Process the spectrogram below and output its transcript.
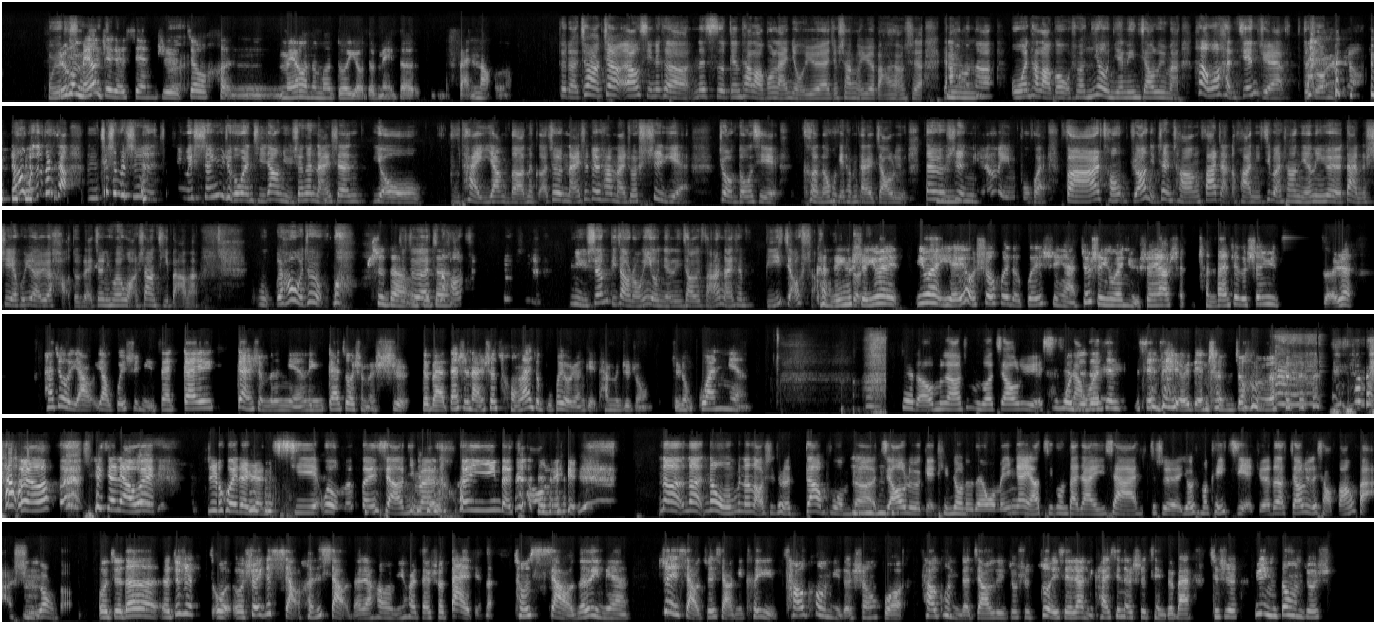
如果没有这个限制，就很没有那么多有的没的烦恼了。对的，就像就像 L C 那个那次跟她老公来纽约，就上个月吧，好像是。然后呢，我问她老公，我说你有年龄焦虑吗？她老公很坚决的说没有。然后我就在想，嗯，这是不是因为生育这个问题，让女生跟男生有不太一样的那个？就是男生对他们来说，事业这种东西。可能会给他们带来焦虑，但是是年龄不会，反而从只要你正常发展的话，你基本上年龄越越大，你的事业会越来越好，对不对？就你会往上提拔嘛。我然后我就哇，是的，就觉得真的好像是就是女生比较容易有年龄焦虑，反而男生比较少。肯定是因为因为也有社会的规训啊，就是因为女生要承承担这个生育责任，她就要要规训你在该。干什么的年龄该做什么事，对吧？但是男生从来就不会有人给他们这种这种观念。啊，对的，我们聊了这么多焦虑，谢谢两位。我觉得现现在有一点沉重了。没有了，谢谢两位智慧的人 妻为我们分享你们婚姻的焦虑。那那那我们不能老是就是 dump 我们的焦虑给听众，对不对？我们应该也要提供大家一下，就是有什么可以解决的焦虑的小方法，实用的。我觉得呃，就是我我说一个小很小的，然后我们一会儿再说大一点的。从小的里面，最小最小，你可以操控你的生活，操控你的焦虑，就是做一些让你开心的事情，对吧？其实运动就是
